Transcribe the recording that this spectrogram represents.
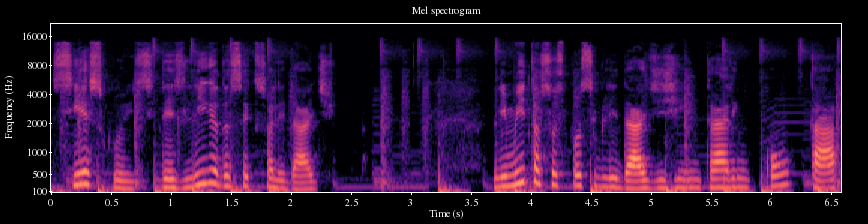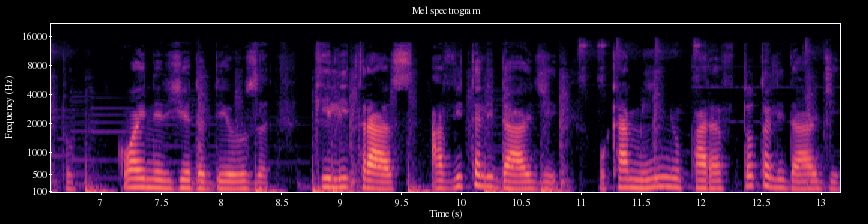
se exclui, se desliga da sexualidade, limita suas possibilidades de entrar em contato com a energia da deusa, que lhe traz a vitalidade, o caminho para a totalidade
